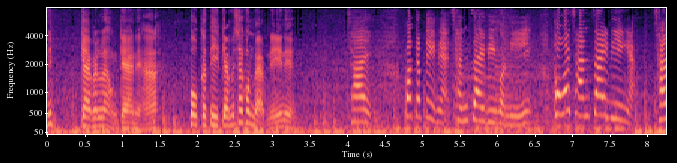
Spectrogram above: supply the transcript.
นี่แกเป็นอะไรของแกเนี่ยฮะ ปกติแกไม่ใช่คนแบบนี้นี่ ใช่ ปกติเนี่ยฉันใจดีกว่านี้ เพราะว่าฉันใจดีเนี่ยฉัน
